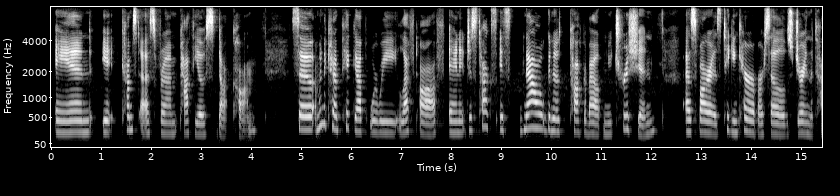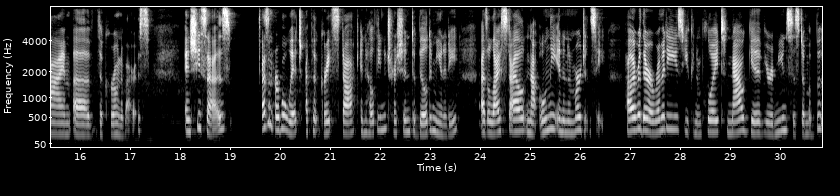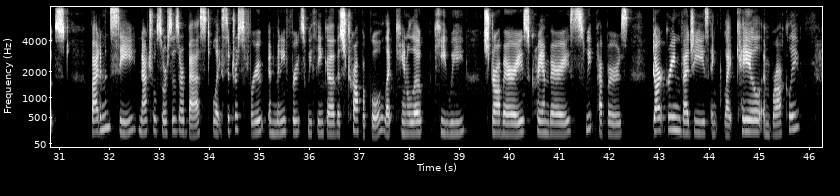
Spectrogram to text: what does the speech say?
and it comes to us from patheos.com. So I'm going to kind of pick up where we left off, and it just talks, it's now going to talk about nutrition as far as taking care of ourselves during the time of the coronavirus. And she says, as an herbal witch, I put great stock in healthy nutrition to build immunity as a lifestyle, not only in an emergency. However, there are remedies you can employ to now give your immune system a boost. Vitamin C, natural sources are best, like citrus fruit and many fruits we think of as tropical, like cantaloupe, kiwi, strawberries, cranberries, sweet peppers, dark green veggies and like kale and broccoli.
